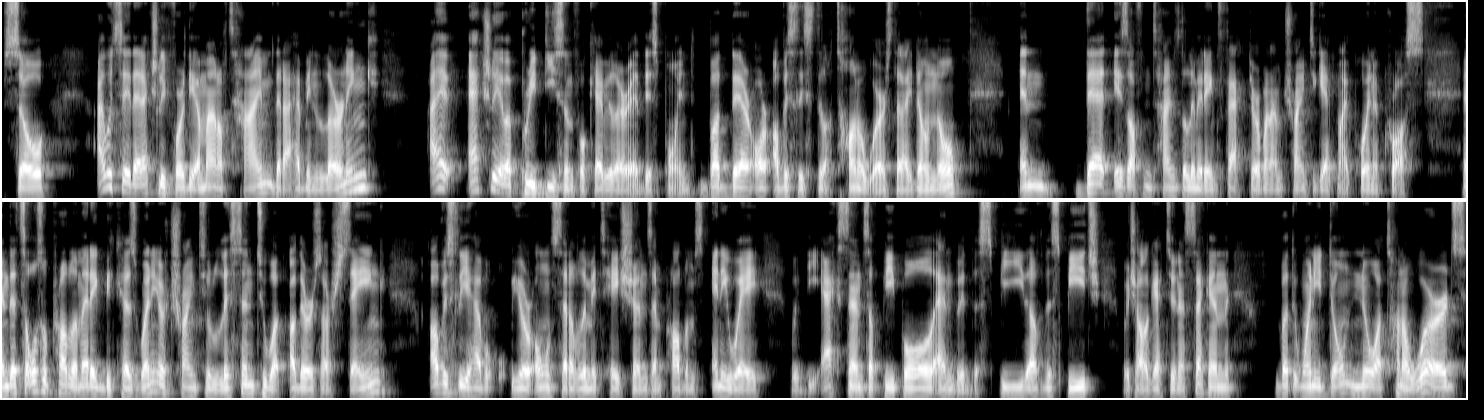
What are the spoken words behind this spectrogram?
So I would say that actually for the amount of time that I have been learning, I actually have a pretty decent vocabulary at this point, but there are obviously still a ton of words that I don't know. And that is oftentimes the limiting factor when I'm trying to get my point across. And that's also problematic because when you're trying to listen to what others are saying, obviously you have your own set of limitations and problems anyway with the accents of people and with the speed of the speech, which I'll get to in a second. But when you don't know a ton of words,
